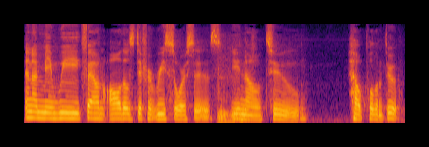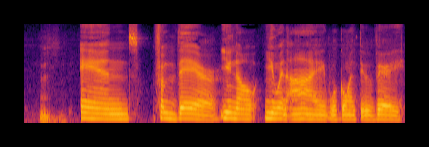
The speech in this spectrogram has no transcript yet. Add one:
And I mean, we found all those different resources, Mm-hmm. you know, to help pull him through. And from there, you know, you and I were going through a very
